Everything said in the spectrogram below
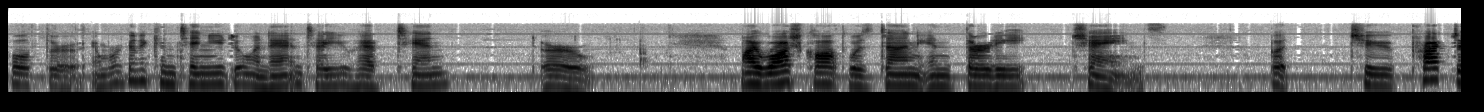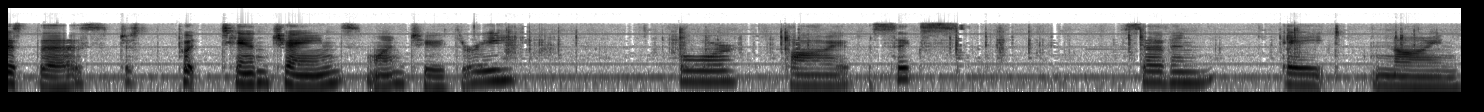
pull through. And we're going to continue doing that until you have 10 or my washcloth was done in 30 chains. But to practice this, just put 10 chains, one, two, three, four, five, six, seven, eight, nine,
